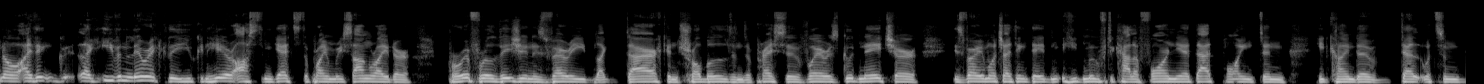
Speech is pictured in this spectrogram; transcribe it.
know, I think like even lyrically, you can hear Austin Getz, the primary songwriter. Peripheral Vision is very like dark and troubled and depressive, whereas Good Nature is very much. I think they'd he'd moved to California at that point, and he'd kind of dealt with some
